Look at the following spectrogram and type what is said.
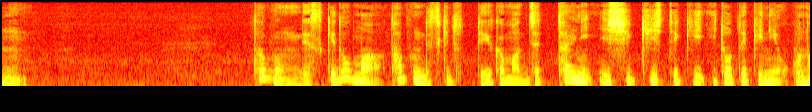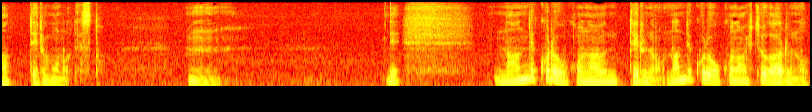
うん。多分ですけどまあ多分ですけどっていうかまあ絶対に意識的意図的に行ってるものですと。うん、でなんでこれを行ってるの？なんでこれを行う必要があるのっ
